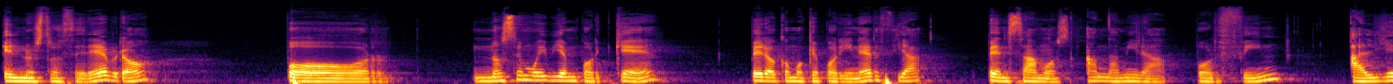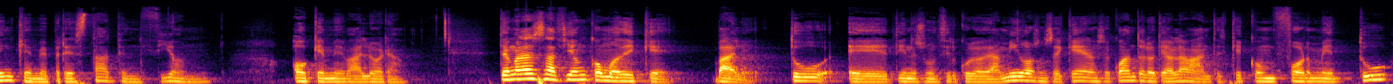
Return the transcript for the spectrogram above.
en nuestro cerebro, por no sé muy bien por qué, pero como que por inercia, pensamos, anda, mira, por fin alguien que me presta atención o que me valora. Tengo la sensación como de que, vale, tú eh, tienes un círculo de amigos, no sé qué, no sé cuánto, lo que hablaba antes, que conforme tú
